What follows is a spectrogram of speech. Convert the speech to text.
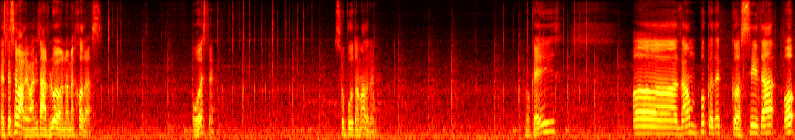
Este se va a levantar luego, no me jodas. O este. Su puta madre. Ok. Ah, da un poco de cosita. Oh,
